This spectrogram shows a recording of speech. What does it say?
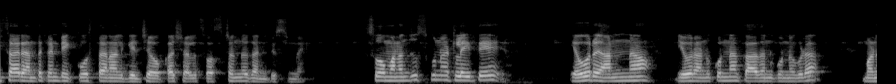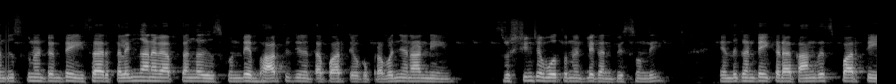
ఈసారి అంతకంటే ఎక్కువ స్థానాలు గెలిచే అవకాశాలు స్పష్టంగా కనిపిస్తున్నాయి. సో మనం చూసుకున్నట్లయితే ఎవరు అన్నా ఎవరు అనుకున్నా కాదనుకున్నా కూడా మనం చూసుకున్నట్టంటే ఈసారి తెలంగాణ వ్యాప్తంగా చూసుకుంటే భారతీయ జనతా పార్టీ ఒక ప్రభంజనాన్ని సృష్టించబోతున్నట్లే కనిపిస్తుంది. ఎందుకంటే ఇక్కడ కాంగ్రెస్ పార్టీ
